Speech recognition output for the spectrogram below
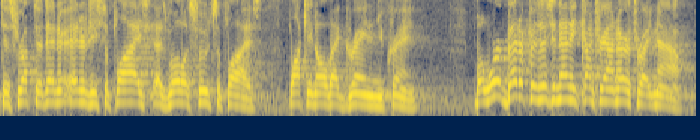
disrupted energy supplies as well as food supplies, blocking all that grain in Ukraine. But we're better positioned than any country on earth right now.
